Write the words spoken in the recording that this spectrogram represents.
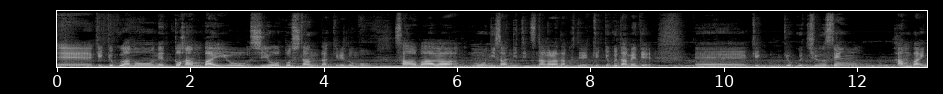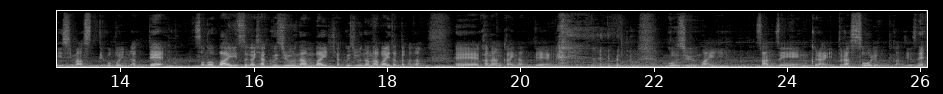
えー、結局あのネット販売をしようとしたんだけれども、サーバーがもう2、3日繋がらなくて結局ダメで、えー、結局抽選販売にしますってことになって、その倍率が110何倍 ?117 倍だったかなえー、かなんかになって 50枚3000円くらい、プラス送料って感じですね。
